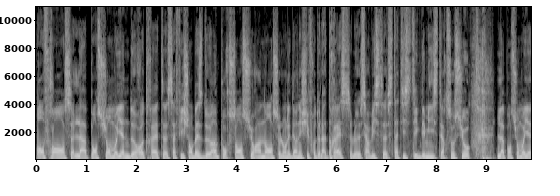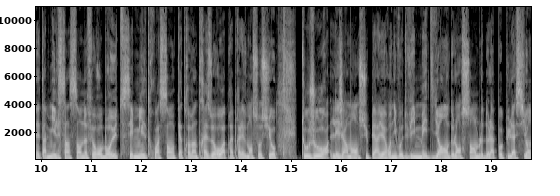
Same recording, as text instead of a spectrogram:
En France, la pension moyenne de retraite s'affiche en baisse de 1% sur un an selon les derniers chiffres de l'adresse, le service statistique des ministères sociaux. La pension moyenne est à 1509 euros brut, c'est 1393 euros après prélèvements sociaux, toujours légèrement supérieur au niveau de vie médian de l'ensemble de la population.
